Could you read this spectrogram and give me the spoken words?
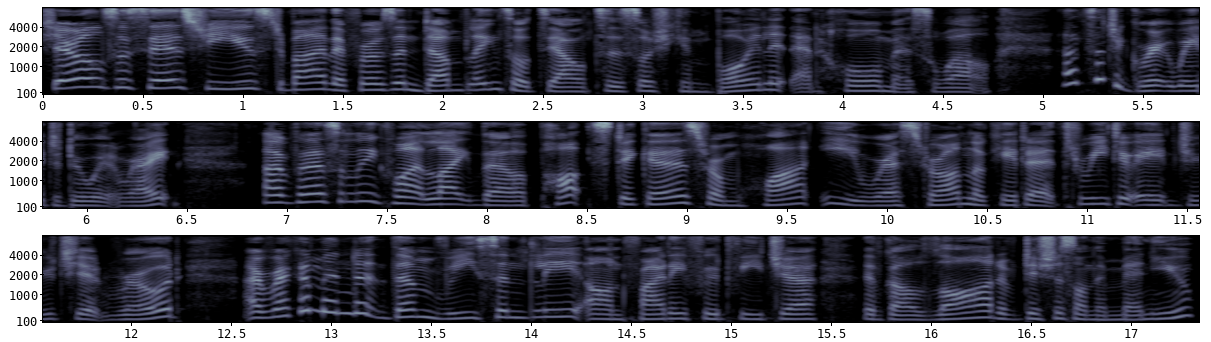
Cheryl also says she used to buy the frozen dumplings or jiaozi so she can boil it at home as well. That's such a great way to do it, right? I personally quite like the pot stickers from Hua Yi restaurant located at 3 to 8 Joo Chiat Road. I recommended them recently on Friday Food Feature. They've got a lot of dishes on the menu.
